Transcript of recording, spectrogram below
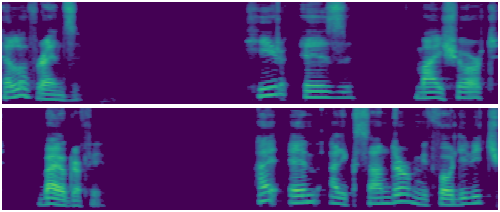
Hello, friends. Here is my short biography. I am Alexander Mifodevich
